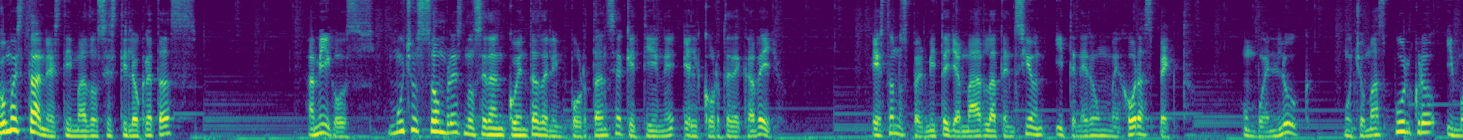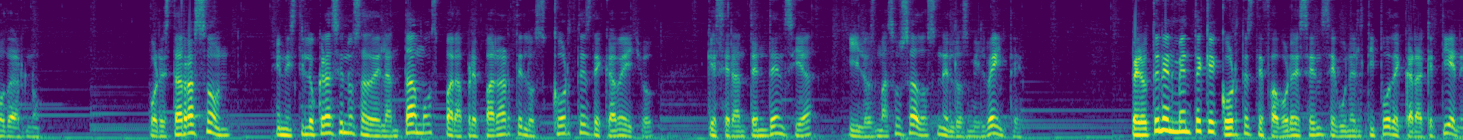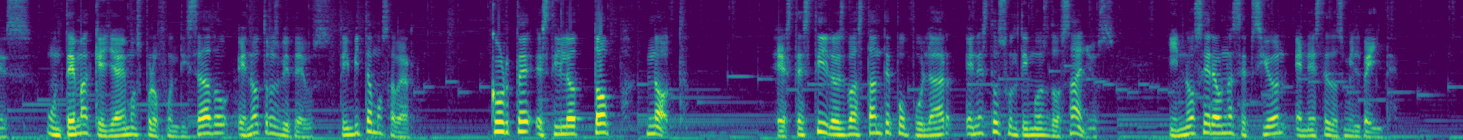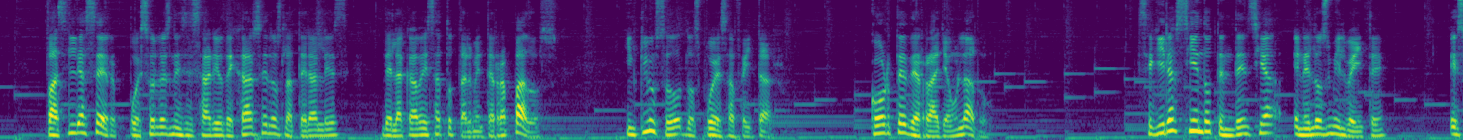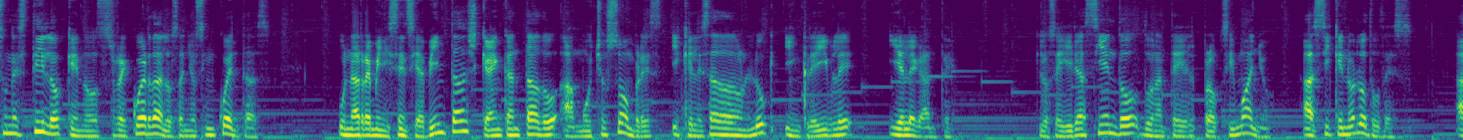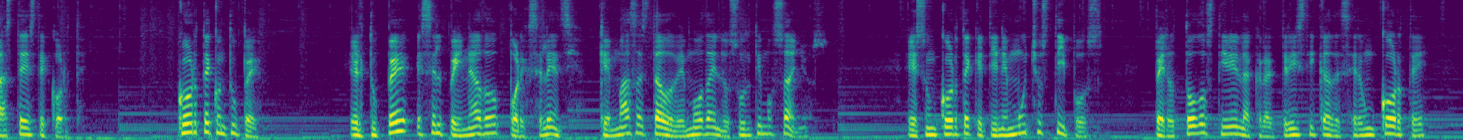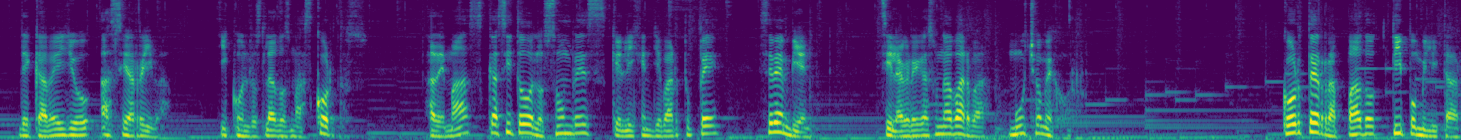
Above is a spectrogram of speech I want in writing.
¿Cómo están, estimados estilócratas? Amigos, muchos hombres no se dan cuenta de la importancia que tiene el corte de cabello. Esto nos permite llamar la atención y tener un mejor aspecto, un buen look, mucho más pulcro y moderno. Por esta razón, en Estilocracia nos adelantamos para prepararte los cortes de cabello que serán tendencia y los más usados en el 2020. Pero ten en mente qué cortes te favorecen según el tipo de cara que tienes, un tema que ya hemos profundizado en otros videos, te invitamos a ver. Corte estilo Top Knot. Este estilo es bastante popular en estos últimos dos años, y no será una excepción en este 2020. Fácil de hacer, pues solo es necesario dejarse los laterales de la cabeza totalmente rapados, incluso los puedes afeitar. Corte de raya a un lado seguirá siendo tendencia en el 2020. Es un estilo que nos recuerda a los años 50, una reminiscencia vintage que ha encantado a muchos hombres y que les ha dado un look increíble y elegante. Lo seguirá siendo durante el próximo año, así que no lo dudes. Hazte este corte. Corte con tupé. El tupé es el peinado por excelencia, que más ha estado de moda en los últimos años. Es un corte que tiene muchos tipos pero todos tienen la característica de ser un corte de cabello hacia arriba y con los lados más cortos. Además, casi todos los hombres que eligen llevar tupé se ven bien. Si le agregas una barba, mucho mejor. Corte rapado tipo militar.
